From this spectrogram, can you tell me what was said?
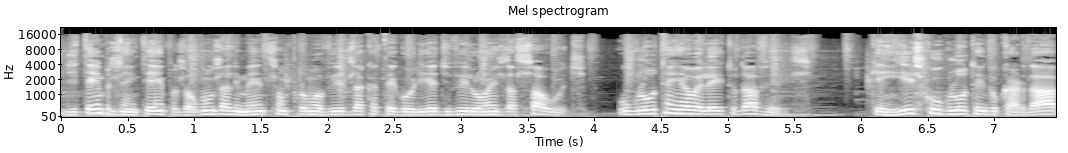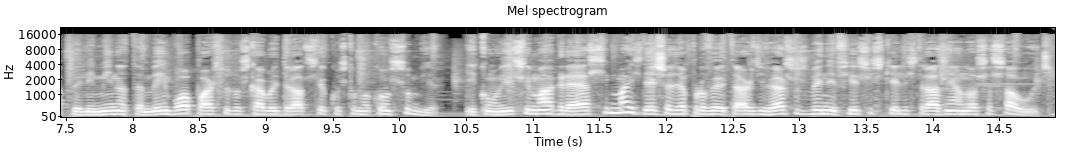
De tempos em tempos, alguns alimentos são promovidos à categoria de vilões da saúde. O glúten é o eleito da vez. Quem risca o glúten do cardápio elimina também boa parte dos carboidratos que costuma consumir, e com isso emagrece, mas deixa de aproveitar diversos benefícios que eles trazem à nossa saúde.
